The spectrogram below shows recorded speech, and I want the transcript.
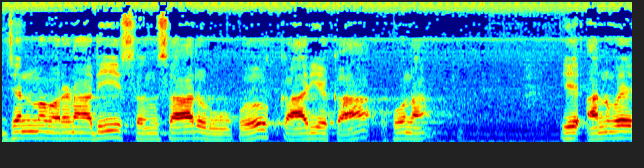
जन्म मरणादि संसार रूप कार्य का होना ये अन्वय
